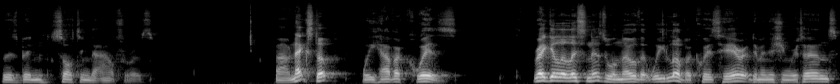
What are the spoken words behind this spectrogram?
who has been sorting that out for us. Now, next up, we have a quiz. Regular listeners will know that we love a quiz here at Diminishing Returns,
